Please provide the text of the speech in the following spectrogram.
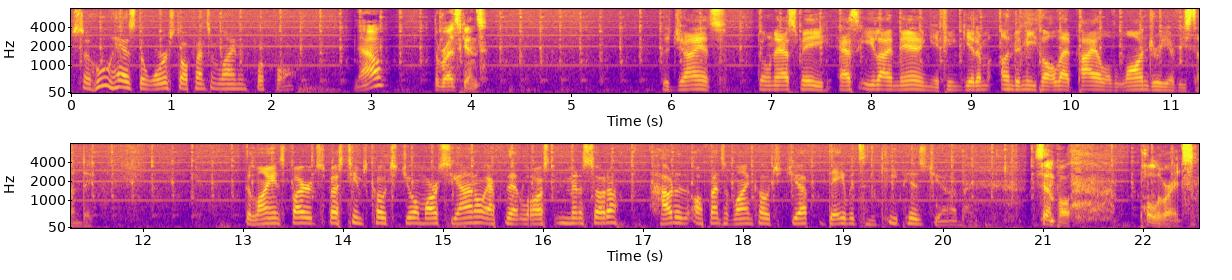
So who has the worst offensive line in football? Now, the Redskins. The Giants. Don't ask me. Ask Eli Manning if you can get him underneath all that pile of laundry every Sunday. The Lions fired special teams coach Joe Marciano after that loss in Minnesota. How did offensive line coach Jeff Davidson keep his job? Simple. Polaroids.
